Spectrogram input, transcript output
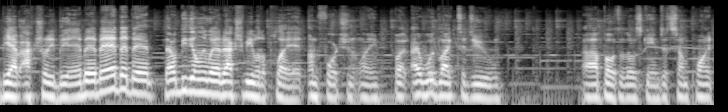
be actually be. That would be the only way I'd actually be able to play it, unfortunately. But I would like to do uh, both of those games at some point.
